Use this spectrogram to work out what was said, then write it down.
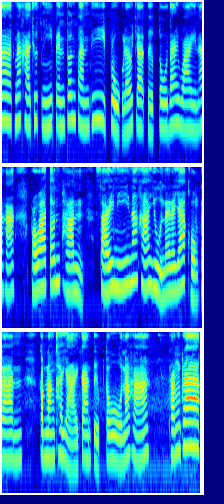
มากนะคะ ชุดนี้เป็นต้นพันธุ์ที่ปลูกแล้วจะเติบโตได้ไวนะคะ เพราะว่าต้นพันธุ์ไซส์นี้นะคะอยู่ในระยะของการกำลังขยายการเติบโตนะคะ ทั้งราก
